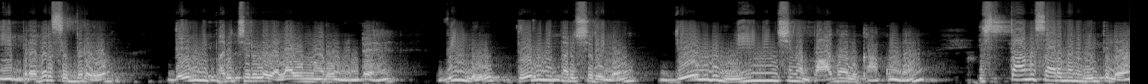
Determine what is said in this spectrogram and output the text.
ఈ బ్రదర్స్ ఇద్దరు దేవుని పరిచర్లో ఎలా ఉన్నారు అని అంటే వీళ్ళు దేవుని పరిచర్యలో దేవుడు నియమించిన భాగాలు కాకుండా ఇష్టానుసారమైన రీతిలో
